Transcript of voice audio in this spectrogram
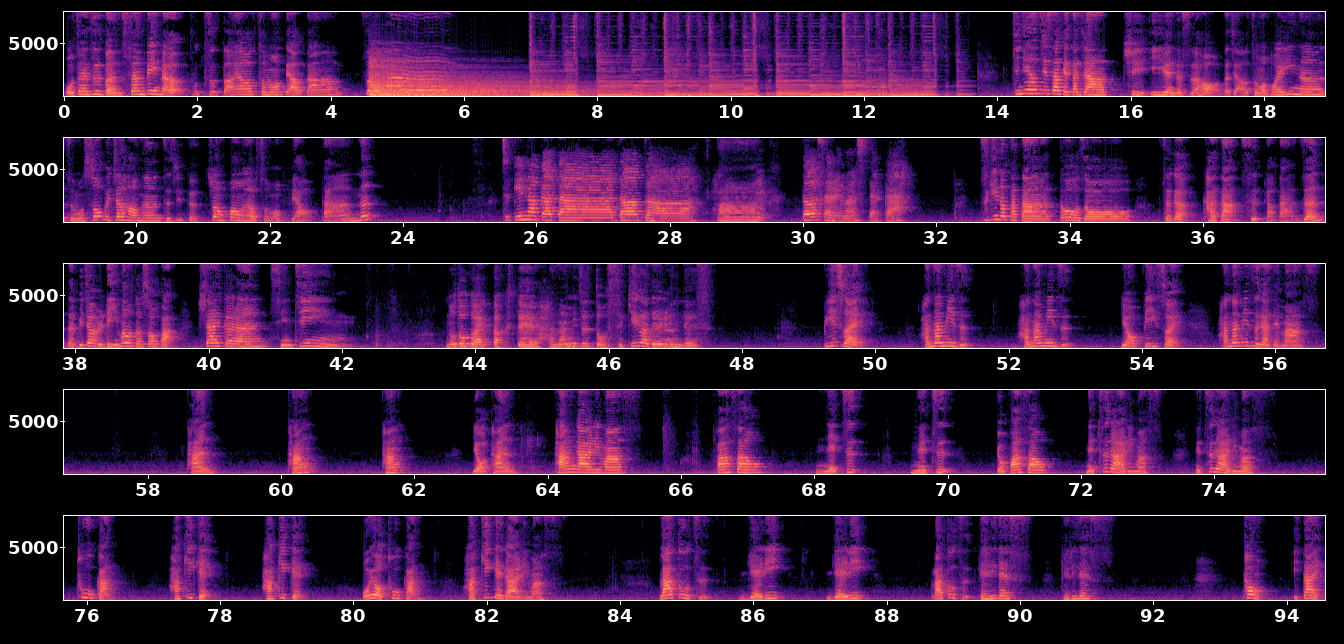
我在日本生病了，不知道要怎么表达，怎么办？今天要介绍给大家，去医院的时候，大家要怎么回应呢？怎么说比较好呢？自己的状况要怎么表达呢？次の方、どうぞ。はい。 どうされましたか？次の方どうぞ。这个方是表达人的比较礼貌的说法。下一个人，请进。喉が痛くて鼻水と咳が出るんです。鼻水、鼻水、鼻水、流鼻水、鼻水が出ます。痰、単、単、有単、単があります。ファーサオ、熱、熱、よファーサオ、熱があります。熱があります。トゥーカン、吐き気、吐き気、およトゥーカン、吐き気があります。ラトゥーツ、下痢、下痢、拉肚子、下痢です。下痢です。痛、痛い、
